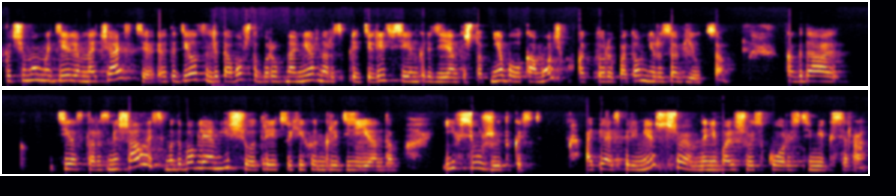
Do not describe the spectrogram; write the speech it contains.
Почему мы делим на части? Это делается для того, чтобы равномерно распределить все ингредиенты, чтобы не было комочков, которые потом не разобьются. Когда тесто размешалось, мы добавляем еще треть сухих ингредиентов и всю жидкость. Опять перемешиваем на небольшой скорости миксера.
